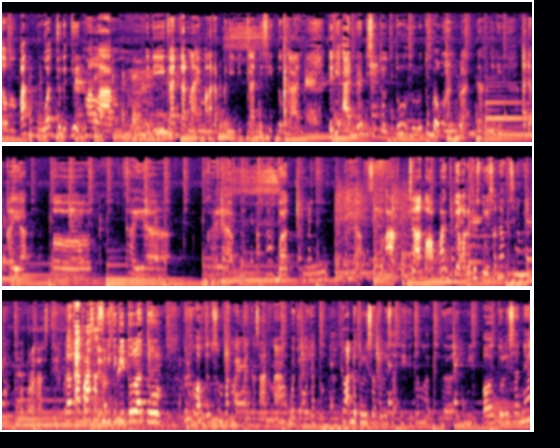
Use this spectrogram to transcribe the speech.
tempat buat jurit-jurit malam. Jadi kan karena emang ada pendidikan di situ kan. Jadi ada di situ tuh dulu tuh bangunan Belanda. Jadi ada kayak eh, kayak kayak apa batu kayak apa sih itu arca atau apa gitu yang ada tuh tulisannya apa sih namanya tuh? Oh, prasasti apa? Nggak, kayak prasasti. gitu gitulah tuh. Terus waktu itu sempat main-main ke sana bocah-bocah tuh. Terus ada tulisan-tulisan eh kita nggak ini. Oh tulisannya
